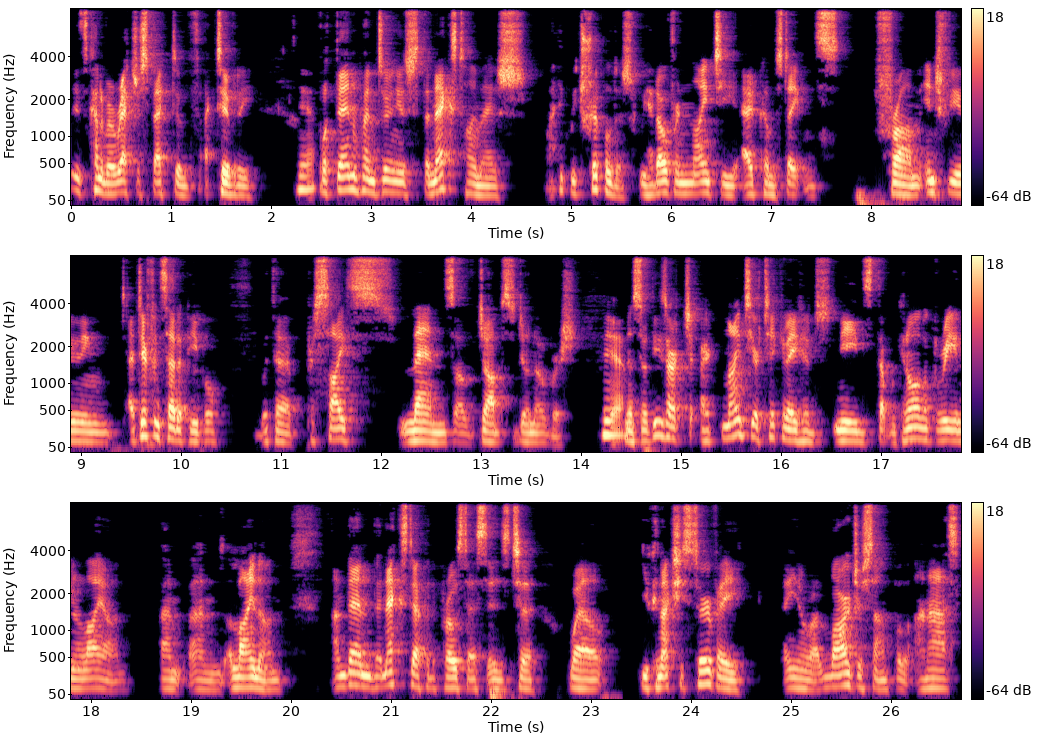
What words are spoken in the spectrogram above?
it's kind of a retrospective activity. Yeah. But then when doing it the next time out, I think we tripled it. We had over 90 outcome statements from interviewing a different set of people with a precise lens of jobs to done over it. Yeah. Know, so these are, are 90 articulated needs that we can all agree and rely on and, and align on. And then the next step of the process is to, well, you can actually survey, you know, a larger sample and ask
